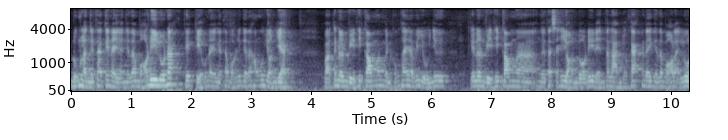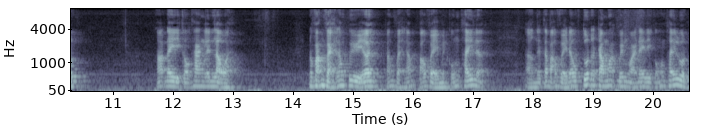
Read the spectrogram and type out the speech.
đúng là người ta cái này là người ta bỏ đi luôn á. Cái kiểu này người ta bỏ đi người ta không có dọn dẹp. Và cái đơn vị thi công á, mình cũng thấy là ví dụ như cái đơn vị thi công à, người ta sẽ dọn đồ đi để người ta làm chỗ khác ở đây người ta bỏ lại luôn. Đó, đây thì cầu thang lên lầu à. Nó vắng vẻ lắm quý vị ơi vắng vẻ lắm. Bảo vệ mình cũng thấy là à, người ta bảo vệ đâu tuốt ở trong á bên ngoài đây thì cũng không thấy luôn.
